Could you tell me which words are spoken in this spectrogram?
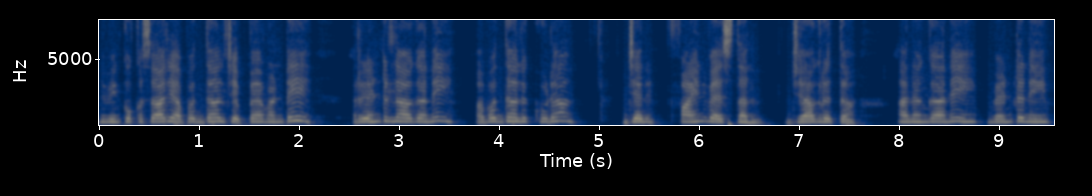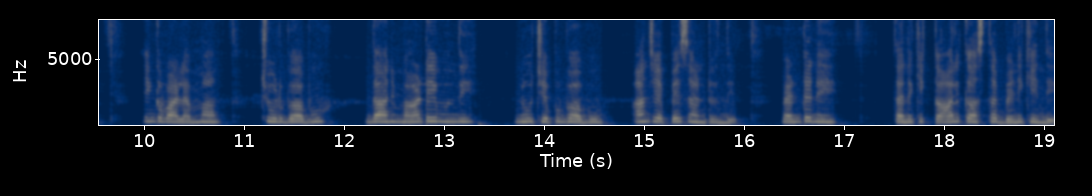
నువ్వు ఇంకొకసారి అబద్ధాలు చెప్పావంటే రెంట్ లాగానే అబద్ధాలకు కూడా జరి ఫైన్ వేస్తాను. జాగ్రత్త. అనగానే వెంటనే ఇంక వాళ్ళమ్మ చూడు బాబు దాని మాట ఏముంది నువ్వు చెప్పు బాబు అని చెప్పేసి అంటుంది. వెంటనే తనకి కాలు కాస్త బెణికింది.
